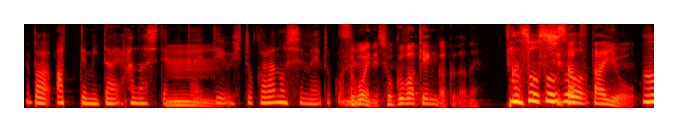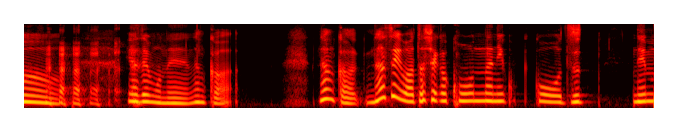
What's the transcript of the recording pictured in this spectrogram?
やっぱ会ってみたい話してみたいっていう人からの指名とかね。すごいね。職場見学だね。あそうそう視そう。察対応。うん、いやでもねなんかなんかなぜ私がこんなにこうずっ年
